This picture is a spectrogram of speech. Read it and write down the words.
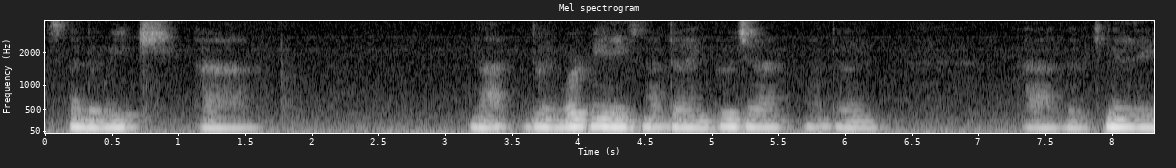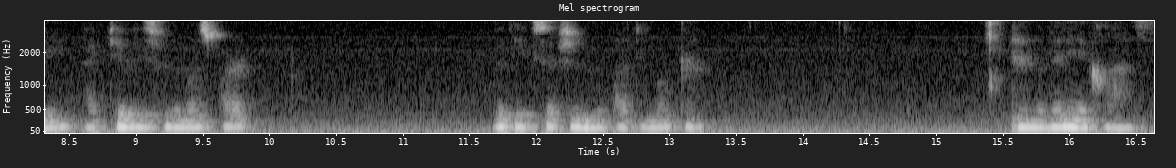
Spend a week uh, not doing work meetings, not doing puja, not doing uh, the community activities for the most part, with the exception of the Patimokkha and the Vinaya class.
